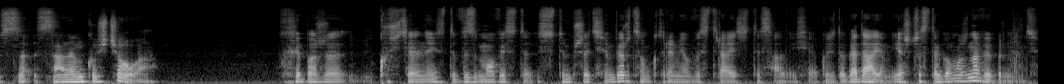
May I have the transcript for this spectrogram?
sa, salę kościoła. Chyba, że kościelny jest w zmowie z, ty, z tym przedsiębiorcą, który miał wystrajać te sale i się jakoś dogadają. Jeszcze z tego można wybrnąć.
